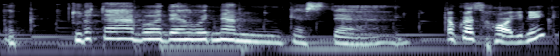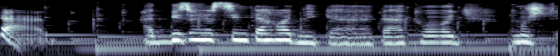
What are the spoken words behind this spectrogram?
a tudatába, de hogy nem kezdte el. Akkor ezt hagyni kell? Hát bizonyos szinten hagyni kell. Tehát, hogy most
